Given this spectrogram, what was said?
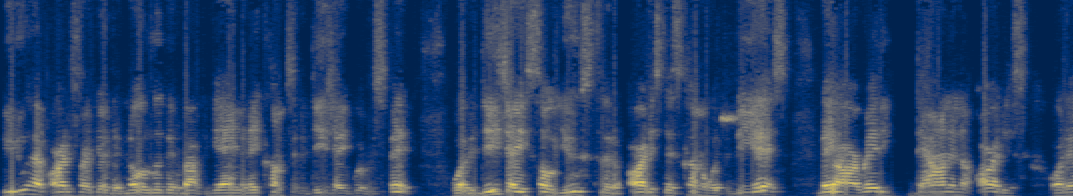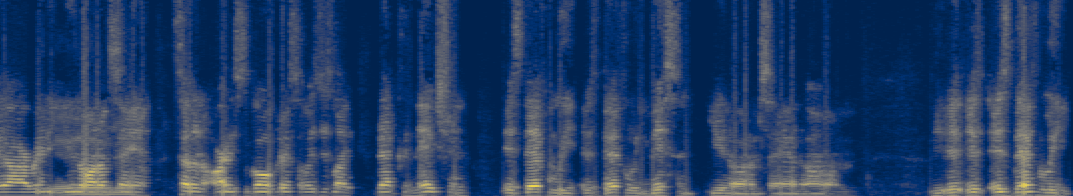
you do have artists right there that know a little bit about the game and they come to the dj with respect. Well the dj is so used to the artist that's coming with the bs they are already down in the artist or they are already yeah, you know what i'm saying telling the artist to go over there. So it's just like that connection is definitely is definitely missing you know what i'm saying? Um it, it, it's definitely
